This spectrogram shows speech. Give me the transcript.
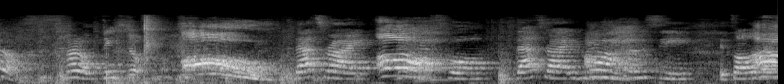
no I don't think so. Oh! That's right. Oh! That's right. Ah. Let me see. It's all about.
